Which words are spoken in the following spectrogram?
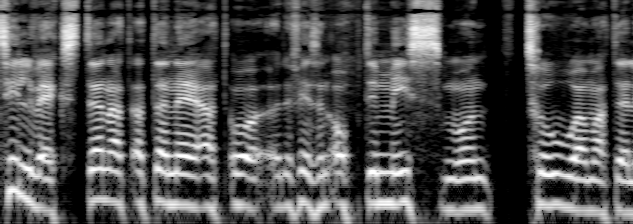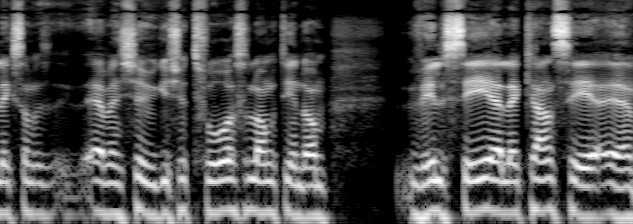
tillväxten, att, att den är, att det finns en optimism och en tro om att det liksom, även 2022, så långt in de vill se eller kan se eh,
